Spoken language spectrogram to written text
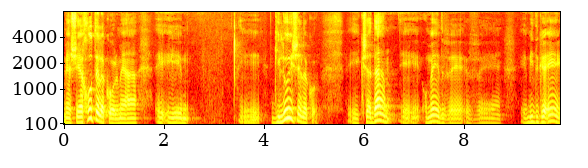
מהשייכות אל הכל, מהגילוי אה, אה, של הכל. אה, כשאדם עומד ו, ומתגאה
